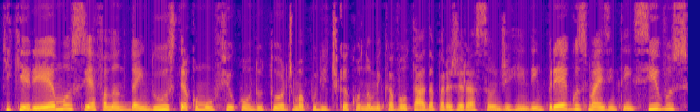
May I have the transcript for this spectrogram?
que queremos, e é falando da indústria como um fio condutor de uma política econômica voltada para a geração de renda e empregos mais intensivos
